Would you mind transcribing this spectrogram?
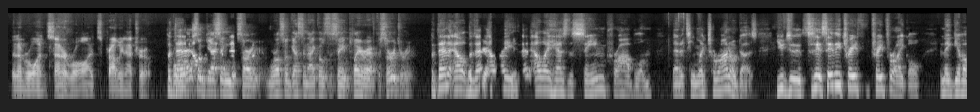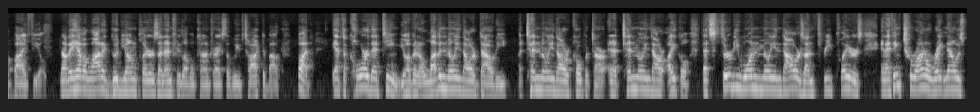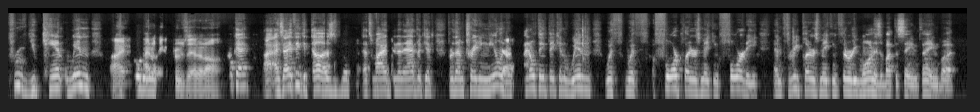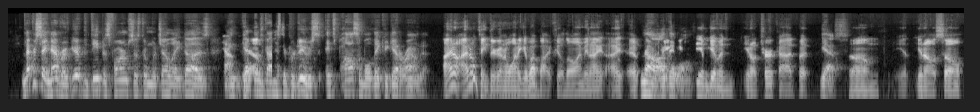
the number one center role, it's probably not true. But well, then we're also guessing. Sorry, we're also guessing Eichel's the same player after surgery. But then L, but then LA, then LA has the same problem that a team like Toronto does. You do, say, say they trade trade for Eichel and they give up Byfield. Now they have a lot of good young players on entry level contracts that we've talked about, but at the core of that team, you have an $11 million Doughty, a $10 million Kopitar, and a $10 million Eichel. That's $31 million on three players. And I think Toronto right now has proved you can't win. I, I don't think it proves that at all. Okay. I, I think it does, but that's why I've been an advocate for them trading Nylander. Yeah. I don't think they can win with with four players making forty and three players making thirty one is about the same thing. But never say never. If you have the deepest farm system, which LA does, yeah. and get yeah. those guys to produce, it's possible they could get around it. I don't. I don't think they're going to want to give up Byfield, though. I mean, I. I no, I, they won't. See him giving, you know, Turcotte, but yes, um, you, you know, so,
